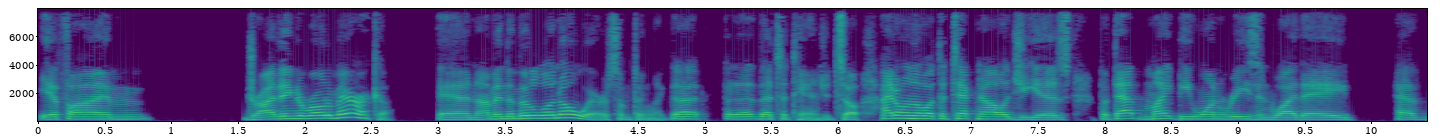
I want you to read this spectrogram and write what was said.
if I'm driving to Road America and I'm in the middle of nowhere or something like that. But that's a tangent. So I don't know what the technology is, but that might be one reason why they have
